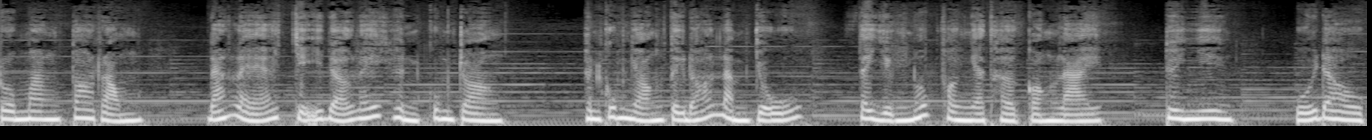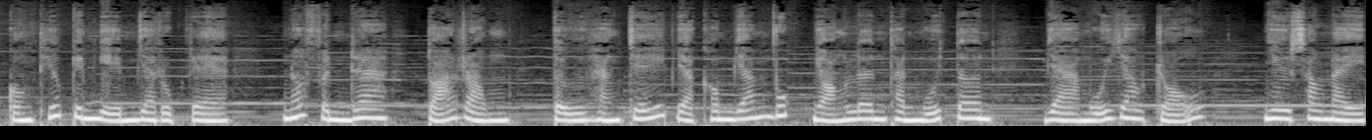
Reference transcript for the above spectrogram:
Roman to rộng. Đáng lẽ chỉ đỡ lấy hình cung tròn. Hình cung nhọn từ đó làm chủ, xây dựng nốt phần nhà thờ còn lại. Tuy nhiên, buổi đầu còn thiếu kinh nghiệm và rụt rè. Nó phình ra, tỏa rộng, tự hạn chế và không dám vút nhọn lên thành mũi tên và mũi dao trổ như sau này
